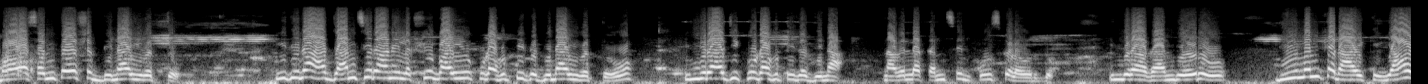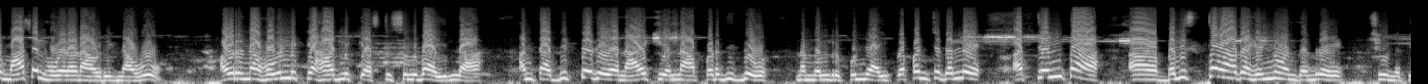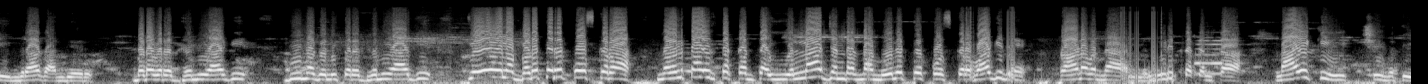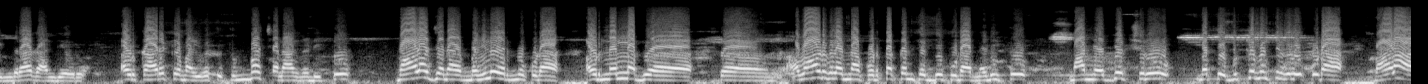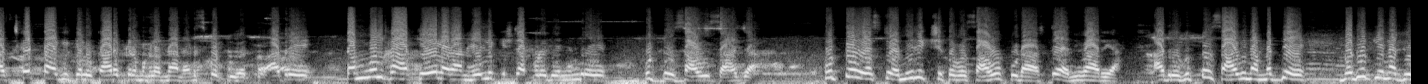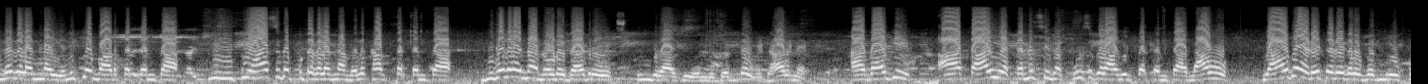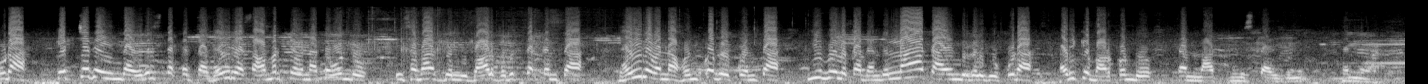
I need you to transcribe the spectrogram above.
ಬಹಳ ಸಂತೋಷದ ದಿನ ಇವತ್ತು. ಈ ದಿನ ಝಾನ್ಸಿ ರಾಣಿ ಲಕ್ಷ್ಮೀಬಾಯಿಯು ಕೂಡ ಹುಟ್ಟಿದ ದಿನ ಇವತ್ತು. ಇಂದಿರಾಜಿ ಕೂಡ ಹುಟ್ಟಿದ ದಿನ. ನಾವೆಲ್ಲ ಕನಸಿನ ಕೂಸ್ಗಳವ್ರದ್ದು. ಇಂದಿರಾ ಗಾಂಧಿಯವರು ಧೀಮಂತ ನಾಯಕಿ. ಯಾವ ಮಾತಲ್ಲಿ ಹೊಗಳೋಣ ಅವ್ರಿಗೆ ನಾವು? ಅವರನ್ನ ಹೊಗಳಲಿಕ್ಕೆ, ಹಾಡ್ಲಿಕ್ಕೆ ಅಷ್ಟು ಸುಲಭ ಇಲ್ಲ. ಅಂತ ದಿಟ್ಟದೆಯ ನಾಯಕಿಯನ್ನ ಪಡೆದಿದ್ದು ನಮ್ಮೆಲ್ಲರ ಪುಣ್ಯ. ಈ ಪ್ರಪಂಚದಲ್ಲೇ ಅತ್ಯಂತ ಆ, ಬಲಿಷ್ಠವಾದ ಹೆಣ್ಣು ಅಂತಂದ್ರೆ ಶ್ರೀಮತಿ ಇಂದಿರಾ ಗಾಂಧಿಯವರು. ಬಡವರ ಧ್ವನಿಯಾಗಿ ದೀನ ದಲಿತರ ಧ್ವನಿಯಾಗಿ ಕೇವಲ ಬಡತನಕ್ಕೋಸ್ಕರ ನರಳ್ತಾ ಇರ್ತಕ್ಕಂಥ ಈ ಎಲ್ಲಾ ಜನರನ್ನ ಮೇಲೆತ್ತಕ್ಕೋಸ್ಕರವಾಗಿದೆ ಪ್ರಾಣವನ್ನ ನೀಡಿರ್ತಕ್ಕಂಥ ನಾಯಕಿ ಶ್ರೀಮತಿ ಇಂದಿರಾ ಗಾಂಧಿಯವರು. ಅವ್ರ ಕಾರ್ಯಕ್ರಮ ಇವತ್ತು ತುಂಬಾ ಚೆನ್ನಾಗಿ ನಡೀತು. ಬಹಳ ಜನ ಮಹಿಳೆಯರನ್ನು ಕೂಡ ಅವ್ರನ್ನೆಲ್ಲ ಅವಾರ್ಡ್ಗಳನ್ನ ಕೊಡ್ತಕ್ಕಂಥದ್ದು ಕೂಡ ನಡೀತು. ಮಾನ್ಯ ಅಧ್ಯಕ್ಷರು ಮತ್ತೆ ಮುಖ್ಯಮಂತ್ರಿಗಳು ಕೂಡ ಬಹಳ ಅಚ್ಚುಕಟ್ಟಾಗಿ ಕೆಲವು ಕಾರ್ಯಕ್ರಮಗಳನ್ನ ನಡೆಸ್ಕೊಟ್ರು ಇವತ್ತು. ಆದ್ರೆ ತಮ್ಮ ಮೂಲಕ ಕೇವಲ ನಾನು ಹೇಳಲಿಕ್ಕೆ ಇಷ್ಟಪಡೋದೇನೆಂದ್ರೆ ಹುಟ್ಟು ಸಾವು ಸಹಜ. ಹುಟ್ಟು ಎಷ್ಟು ಅನಿರೀಕ್ಷಿತವೋ ಸಾವು ಕೂಡ ಅಷ್ಟೇ ಅನಿವಾರ್ಯ. ಆದ್ರೆ ಹುಟ್ಟು ಸಾವಿನ ಮಧ್ಯೆ ಬದುಕಿನ ದಿನಗಳನ್ನ ಎಣಿಕೆ ಮಾಡತಕ್ಕಂತ ಈ ಇತಿಹಾಸದ ಪುಟಗಳನ್ನ ಮೆಲುಕಾಕ್ತಕ್ಕಂತ ದಿನಗಳನ್ನ ನೋಡೋದಾದ್ರೆ ಇಂದಿರಾಜಿ ಒಂದು ದೊಡ್ಡ ಉದಾಹರಣೆ. ಹಾಗಾಗಿ ಆ ತಾಯಿಯ ಕನಸಿನ ಕೂಸುಗಳಾಗಿರ್ತಕ್ಕಂತ ನಾವು ಯಾವುದೇ ಅಡೆತಡೆಗಳು ಬಂದರೂ ಕೂಡ ಕೆಚ್ಚದೆಯಿಂದ ಎದುರಿಸ್ತಕ್ಕಂಥ ಧೈರ್ಯ, ಸಾಮರ್ಥ್ಯವನ್ನ ತಗೊಂಡು ಈ ಸಮಾಜದಲ್ಲಿ ಬಾಳ ಬದುಕ್ತಕ್ಕಂತ ಧೈರ್ಯವನ್ನ ಹೊಂದ್ಕೋಬೇಕು ಅಂತ ಈ ಮೂಲಕ ನನ್ನೆಲ್ಲಾ ತಾಯಂದಿಗಳಿಗೂ ಕೂಡ ಅರಿಕೆ ಮಾಡಿಕೊಂಡು ನನ್ನ ಮಾತು ಮುಗಿಸ್ತಾ ಇದ್ದೀನಿ. ಧನ್ಯವಾದ.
